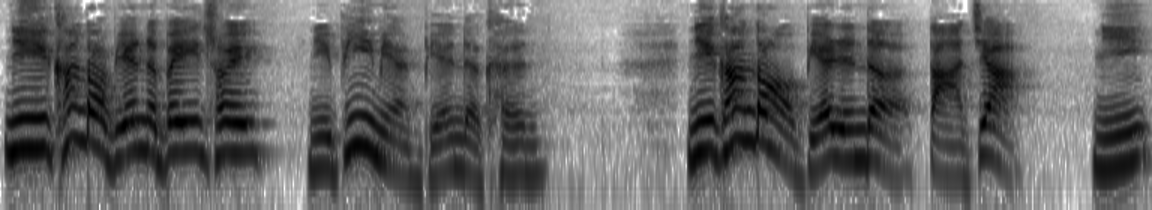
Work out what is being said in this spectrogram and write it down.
你看到别人的悲催，你避免别人的坑，你看到别人的打架，你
